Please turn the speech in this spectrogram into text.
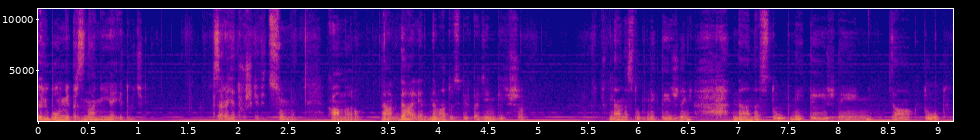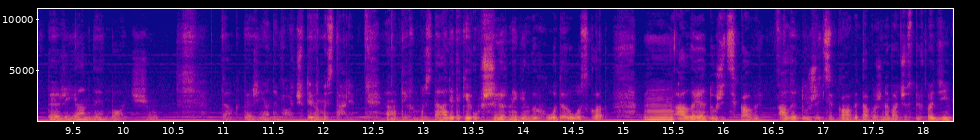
любовні признання йдуть. Зараз я трошки відсуну камеру. Так, далі, нема тут співпадінь більше. На наступний тиждень. На наступний тиждень. Так, тут теж я не бачу. Так, теж я не бачу. Дивимось далі. Дивимось далі. Такий обширний він виходить розклад. Але дуже цікавий. Але дуже цікавий. Також не бачу співпадінь.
